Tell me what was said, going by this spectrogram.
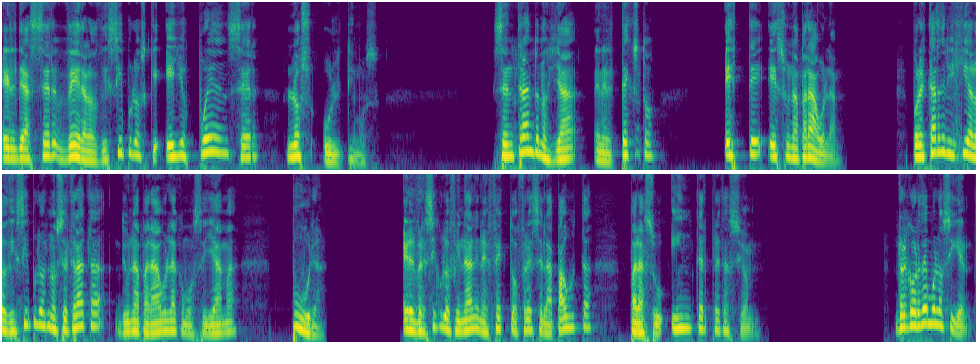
el de hacer ver a los discípulos que ellos pueden ser los últimos. Centrándonos ya en el texto, este es una parábola. Por estar dirigida a los discípulos no se trata de una parábola como se llama pura. El versículo final en efecto ofrece la pauta para su interpretación. Recordemos lo siguiente.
